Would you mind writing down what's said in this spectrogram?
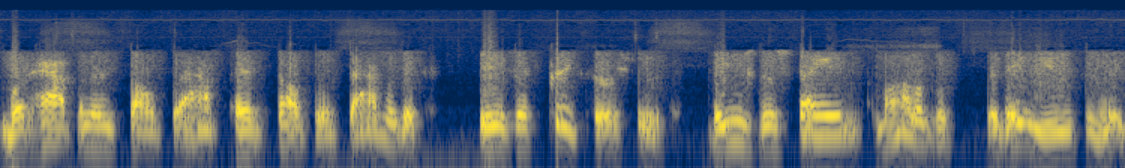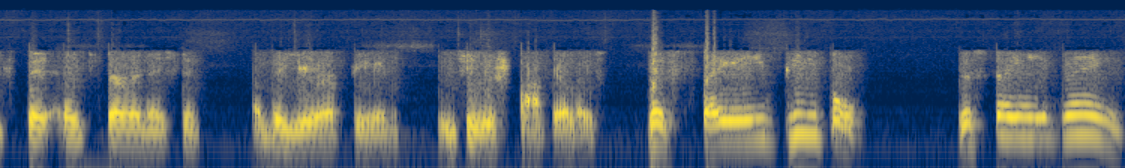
what happened in South Af- in Southwest Africa is a precursor. They use the same model that they used in the ex- extermination of the European Jewish population. The same people, the same thing.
